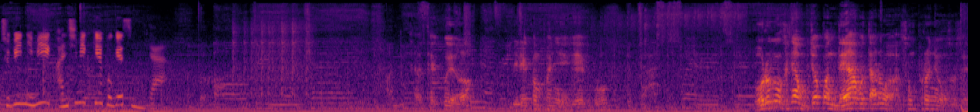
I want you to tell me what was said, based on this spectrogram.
주비님이 관심 있게 보겠습니다. 자 됐고요. 미래컴퍼니 얘기했고 모르면 그냥 무조건 내 하고 따라와. 송프로님 어서 오세요.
